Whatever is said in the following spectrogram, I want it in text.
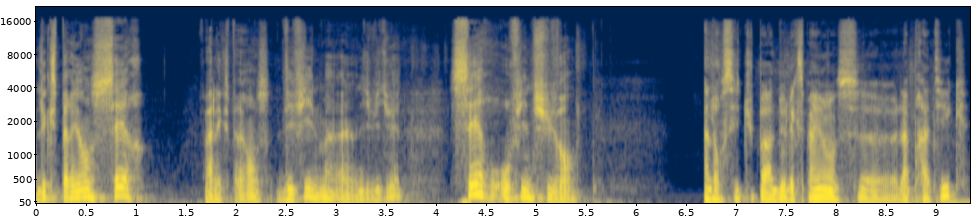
l'expérience sert, enfin l'expérience des films hein, individuels, sert au film suivant Alors si tu parles de l'expérience, euh, la pratique,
